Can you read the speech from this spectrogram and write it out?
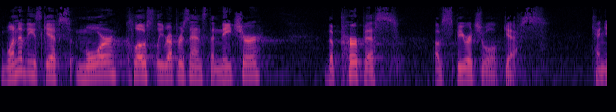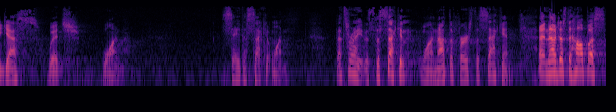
one of these gifts more closely represents the nature, the purpose of spiritual gifts. Can you guess which one? Say the second one. That's right. It's the second one, not the first, the second. And now just to help us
